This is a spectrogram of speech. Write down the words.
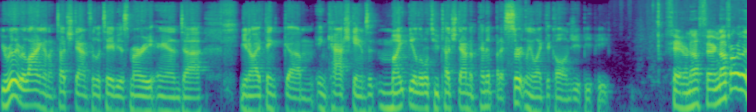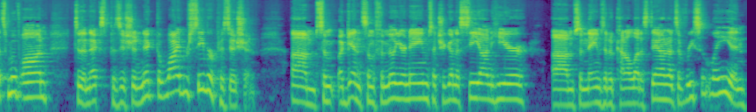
you're really relying on a touchdown for Latavius Murray, and uh, you know I think um, in cash games it might be a little too touchdown dependent, but I certainly like to call in GPP. Fair enough. Fair enough. All right, let's move on to the next position, Nick, the wide receiver position. Um, some again, some familiar names that you're going to see on here. Um, some names that have kind of let us down as of recently, and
